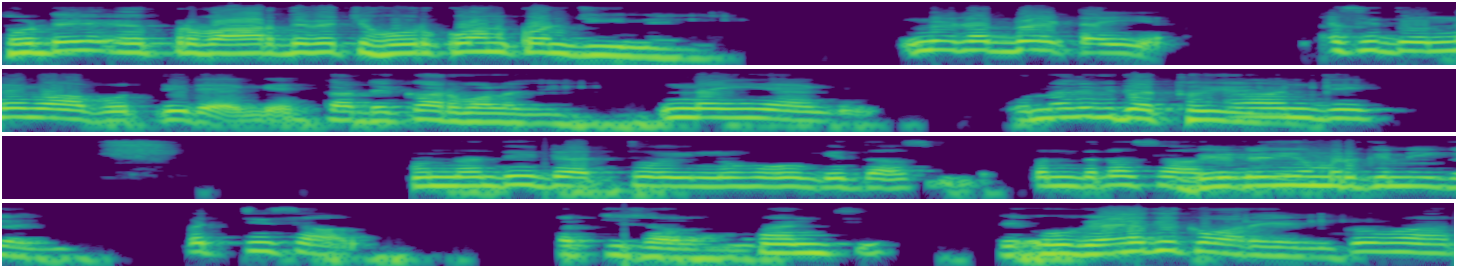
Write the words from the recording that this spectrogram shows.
ਤੁਹਾਡੇ ਅਹ, ਪਰਿਵਾਰ ਦੇ ਵਿੱਚ ਹੋਰ ਕੌਣ ਕੌਣ ਜੀ ਨੇ? ਮੇਰਾ ਬੇਟਾ ਹੀ ਆ। ਅਸੀਂ ਦੋਨੇ ਮਾਂ ਪੁੱਤ ਹੀ ਰਹਿ ਗਏ। ਤੁਹਾਡੇ ਘਰ ਵਾਲਾ ਜੀ? ਨਹੀਂ ਹੈਗੇ। ਉਹਨਾਂ ਦੀ ਵੀ ਡੈਥ ਹੋਈ ਹੈ ਜੀ? ਹਾਂਜੀ। ਉਹਨਾਂ ਦੀ ਡੈਥ ਹੋਈ ਨੂੰ ਹੋ ਗਏ 10 15 ਸਾਲ। ਬੇਟੇ ਦੀ ਉਮਰ ਕਿੰਨੀ ਕੁ ਹੈ ਜੀ? 25 ਸਾਲ। 25 ਸਾਲ ਉਮਰ। ਹਾਂਜੀ। ਤੇ ਉਹ ਵਿਆਹ ਕੇ ਕੁਆਰੇ ਹੈ ਜੀ? ਕੁਵਾਰ।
